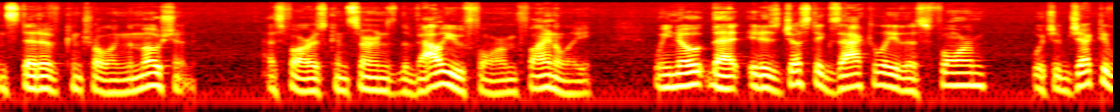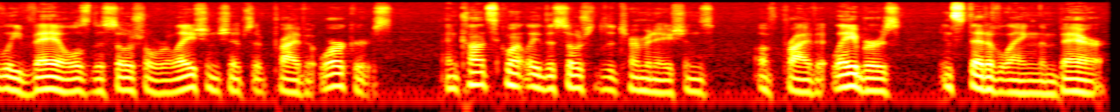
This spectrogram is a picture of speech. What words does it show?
instead of controlling the motion. As far as concerns the value form, finally, we note that it is just exactly this form which objectively veils the social relationships of private workers, and consequently the social determinations of private laborers, instead of laying them bare.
